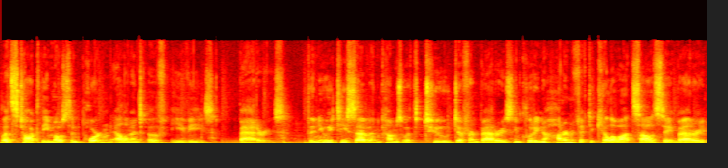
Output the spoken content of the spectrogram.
let's talk the most important element of EVs, batteries. The new ET7 comes with two different batteries, including a 150 kilowatt solid state battery,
